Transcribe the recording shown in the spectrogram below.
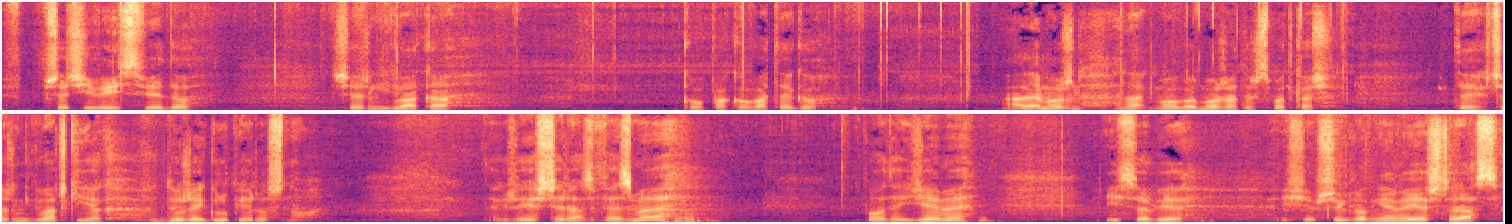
W przeciwieństwie do czernidłaka kołpakowatego ale można, można też spotkać te czernidłaczki jak w dużej grupie rosną. Także jeszcze raz wezmę podejdziemy i sobie i się przyglądniemy jeszcze raz.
